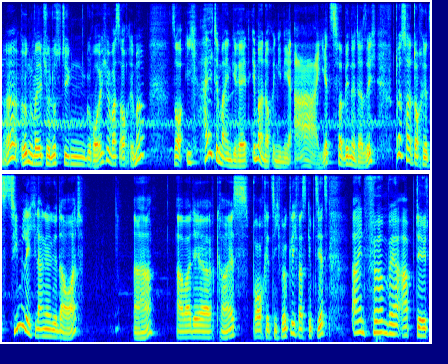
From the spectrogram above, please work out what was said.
Ja, irgendwelche lustigen Geräusche, was auch immer. So, ich halte mein Gerät immer noch in die Nähe. Ah, jetzt verbindet er sich. Das hat doch jetzt ziemlich lange gedauert. Aha, aber der Kreis braucht jetzt nicht wirklich. Was gibt's jetzt? Ein Firmware-Update.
